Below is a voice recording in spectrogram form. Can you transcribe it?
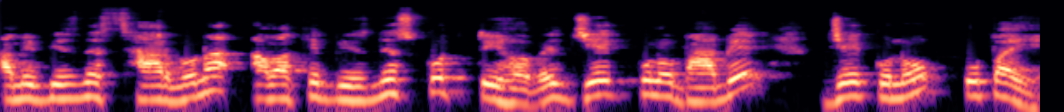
আমি বিজনেস ছাড়বো না, আমাকে বিজনেস করতেই হবে যে কোনো ভাবে, যে কোনো উপায়ে।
